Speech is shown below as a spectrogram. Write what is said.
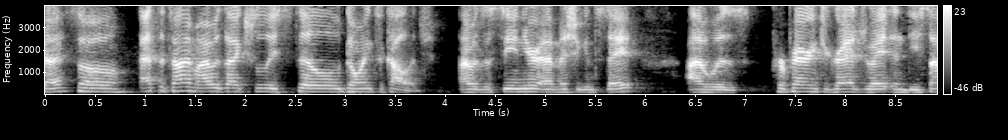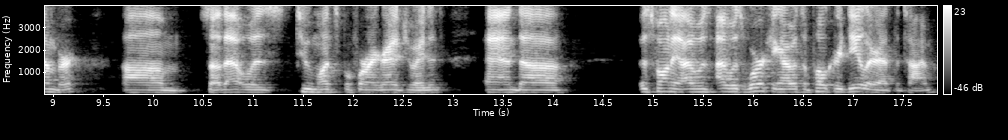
Okay, so at the time, I was actually still going to college. I was a senior at Michigan State. I was preparing to graduate in December. Um, so that was two months before I graduated. And uh, it was funny. I was I was working. I was a poker dealer at the time.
